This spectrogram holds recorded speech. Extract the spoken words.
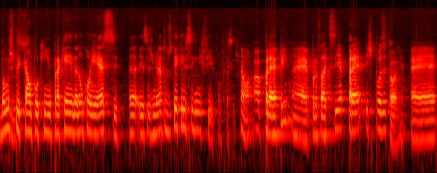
Vamos Isso. explicar um pouquinho para quem ainda não conhece uh, esses métodos, o que, que eles significam, Francisco? Não, a PrEP é profilaxia pré-expositória. É,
